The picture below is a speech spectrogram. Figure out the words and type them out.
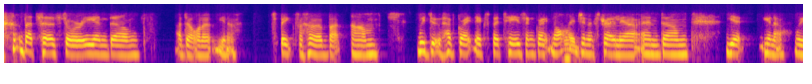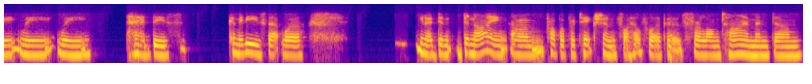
that's her story, and um, I don't want to, you know, speak for her, but um, we do have great expertise and great knowledge in Australia, and um, yet, you know, we we we had these committees that were you know, de- denying um, proper protection for health workers for a long time, and um,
